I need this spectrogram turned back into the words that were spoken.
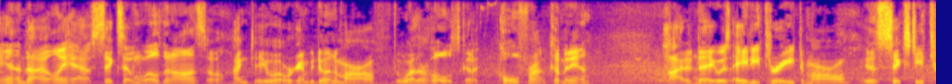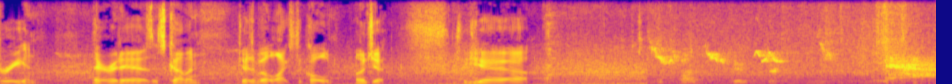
and I only have six of them welded on. So I can tell you what we're going to be doing tomorrow. If the weather holds, got a cold front coming in. High today was 83. Tomorrow is 63, and there it is. It's coming. Jezebel likes the cold, don't you? So, yeah. One, two, three. Yeah,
